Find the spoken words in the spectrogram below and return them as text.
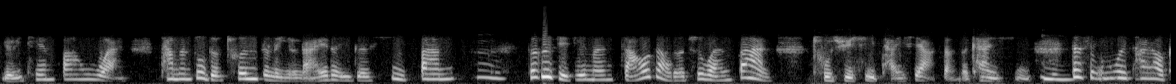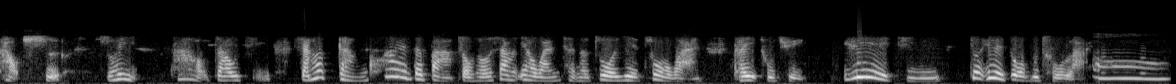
有一天傍晚，他们住的村子里来了一个戏班，嗯，哥哥姐姐们早早的吃完饭，出去戏台下等着看戏，嗯，但是因为他要考试，所以。他好着急，想要赶快的把手头上要完成的作业做完，可以出去。越急就越做不出来哦，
